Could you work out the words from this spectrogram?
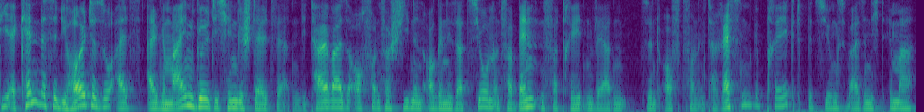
die Erkenntnisse, die heute so als allgemeingültig hingestellt werden, die teilweise auch von verschiedenen Organisationen und Verbänden vertreten werden, sind oft von Interessen geprägt, beziehungsweise nicht immer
